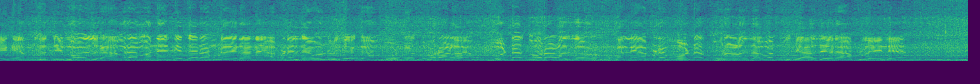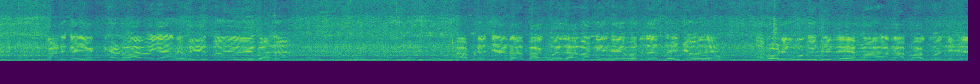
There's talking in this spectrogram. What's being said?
એ કેમ છે ધીમોજ રામ રામ અને સીતારામ ડાયરાને આપણે જવાનું છે ગામ મોટા થોરાળા મોટા થોરાળા જવાનું. ખાલી આપણે મોટા થોરાળા જવાનું છે આજે રાપ લઈને. કારણ કે એક ખેડૂ આવી ગયા છે, વીસ બાવીસ વીઘાના. આપણે ત્યાં રાપ હાંકવા જવાની છે, વરસાદ થઈ ગયો છે. હરોળી ઉગી ગઈ છે, એમાં રાપ હાંકવાની છે.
